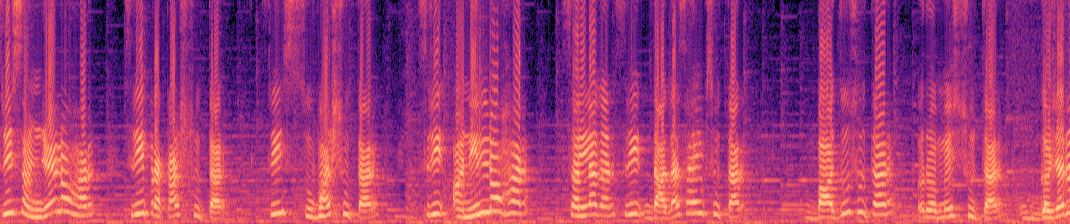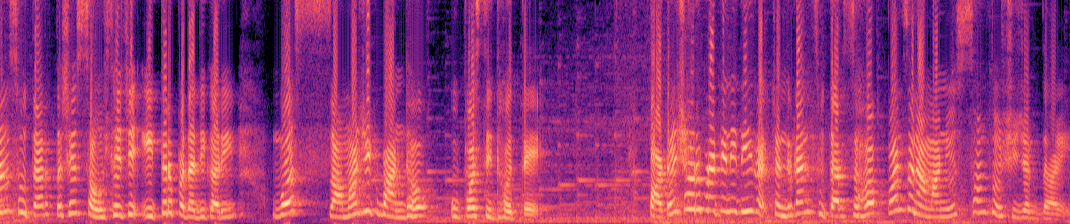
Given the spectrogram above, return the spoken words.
श्री संजय लोहार श्री प्रकाश सुतार श्री सुभाष सुतार श्री अनिल लोहार सल्लागार श्री दादासाहेब सुतार बाजू सुतार रमेश सुतार गजानन सुतार तसेच संस्थेचे इतर पदाधिकारी व सामाजिक बांधव उपस्थित होते. पाटण शहर प्रतिनिधी चंद्रकांत सुतारसह पंचनामा न्यूज संतोषी जगदाळे.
